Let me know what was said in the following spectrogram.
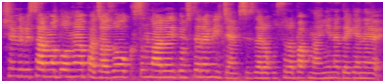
Şimdi bir sarma dolma yapacağız. O kısımları gösteremeyeceğim sizlere kusura bakmayın. Yine de gene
